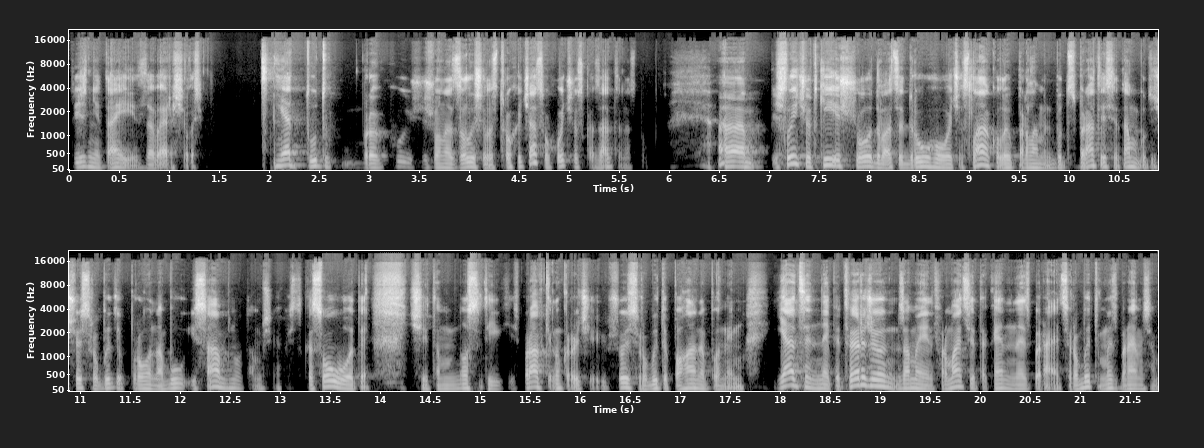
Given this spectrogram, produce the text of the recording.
тижні та і завершилось. Я тут, врахуючи, що у нас залишилось трохи часу, хочу сказати наступне. Е, Пішли чутки, що 22 числа, коли парламент буде збиратися, там будуть щось робити про набу і сам, ну там ще якось скасовувати, чи там вносити якісь правки. Ну коротше, щось робити погано по ним. Я це не підтверджую. За моєю інформацією, таке не збирається робити. Ми збираємося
